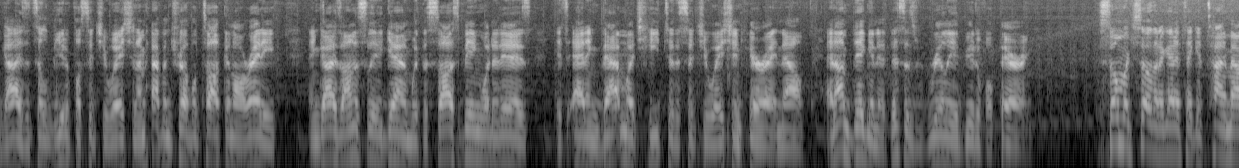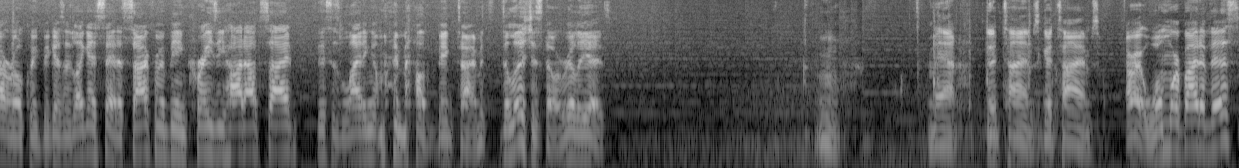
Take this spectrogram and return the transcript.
guys, it's a beautiful situation. I'm having trouble talking already. And guys, honestly, again, with the sauce being what it is, it's adding that much heat to the situation here right now. And I'm digging it. This is really a beautiful pairing. So much so that I gotta take a time out real quick because like I said, aside from it being crazy hot outside, this is lighting up my mouth big time. It's delicious though, it really is. Mmm. Man, good times, good times. All right, one more bite of this,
